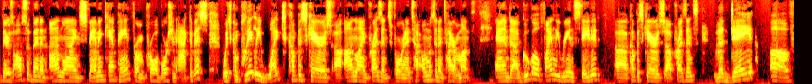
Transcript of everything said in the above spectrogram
there's also been an online spamming campaign from pro-abortion activists, which completely wiped Compass Care's uh, online presence for an almost an entire month. And uh, Google finally reinstated Compass Care's presence the day of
